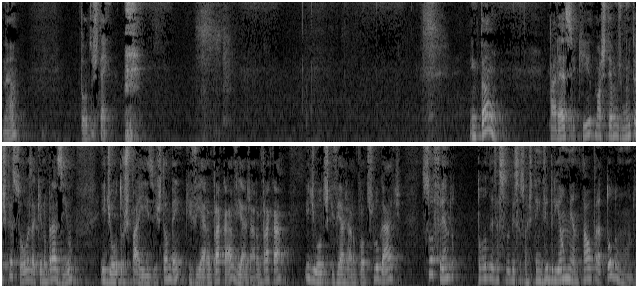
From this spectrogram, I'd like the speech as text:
Né? Todos têm. Então, parece que nós temos muitas pessoas aqui no Brasil e de outros países também que vieram para cá, viajaram para cá, e de outros que viajaram para outros lugares, sofrendo todas essas obsessões. Tem vibrião mental para todo mundo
